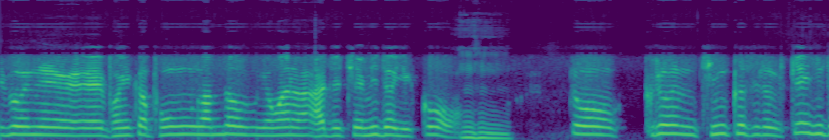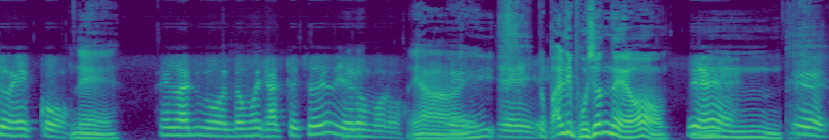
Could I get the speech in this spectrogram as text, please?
이번에 보니까 봉 감독 영화는 아주 재미도 있고 음흠. 또 그런 징크스를 깨기도 했고 네. 해가지고 너무 잘 됐어요 여러모로. 야, 예, 이- 예, 또 빨리 보셨네요. 예. 음, 예,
